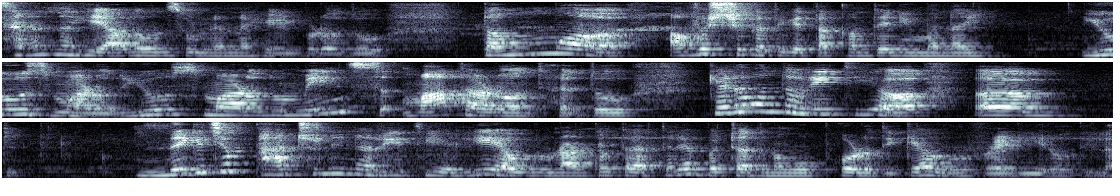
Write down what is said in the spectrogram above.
ಸಡನ್ನಾಗಿ ಯಾವುದೋ ಒಂದು ಸುಳ್ಳನ್ನು ಹೇಳ್ಬಿಡೋದು. ತಮ್ಮ ಅವಶ್ಯಕತೆಗೆ ತಕ್ಕಂತೆ ನಿಮ್ಮನ್ನು ಯೂಸ್ ಮಾಡೋದು. ಯೂಸ್ ಮಾಡೋದು ಮೀನ್ಸ್ ಮಾತಾಡುವಂಥದ್ದು. ಕೆಲವೊಂದು ರೀತಿಯ ನೆಗೆಟಿವ್ ಪ್ಯಾಟ್ರನಿನ ರೀತಿಯಲ್ಲಿ ಅವರು ನಡ್ಕೋತಾ ಇರ್ತಾರೆ ಬಟ್ ಅದನ್ನು ಒಪ್ಕೊಳ್ಳೋದಕ್ಕೆ ಅವರು ರೆಡಿ ಇರೋದಿಲ್ಲ.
